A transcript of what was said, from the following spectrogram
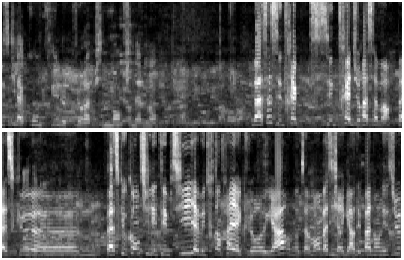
qu'est-ce qu'il a compris le plus rapidement finalement? Bah ça c'est très, c'est très dur à savoir parce que, euh, parce que quand il était petit, il y avait tout un travail avec le regard notamment parce qu'il regardait pas dans les yeux.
